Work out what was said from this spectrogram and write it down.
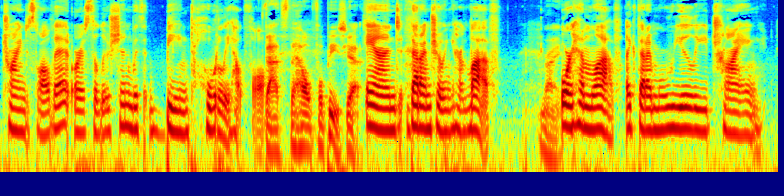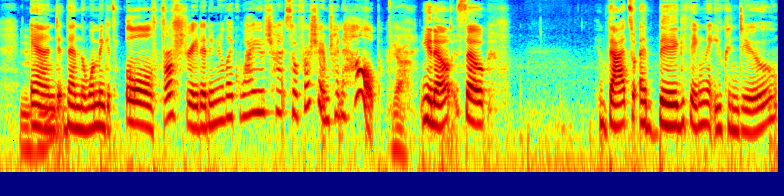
trying to solve it or a solution with being totally helpful, That's the helpful piece. Yes. and that I'm showing her love right. or him love, like that I'm really trying. Mm-hmm. And then the woman gets all frustrated, and you're like, "Why are you trying so frustrated? I'm trying to help." yeah. you know so that's a big thing that you can do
